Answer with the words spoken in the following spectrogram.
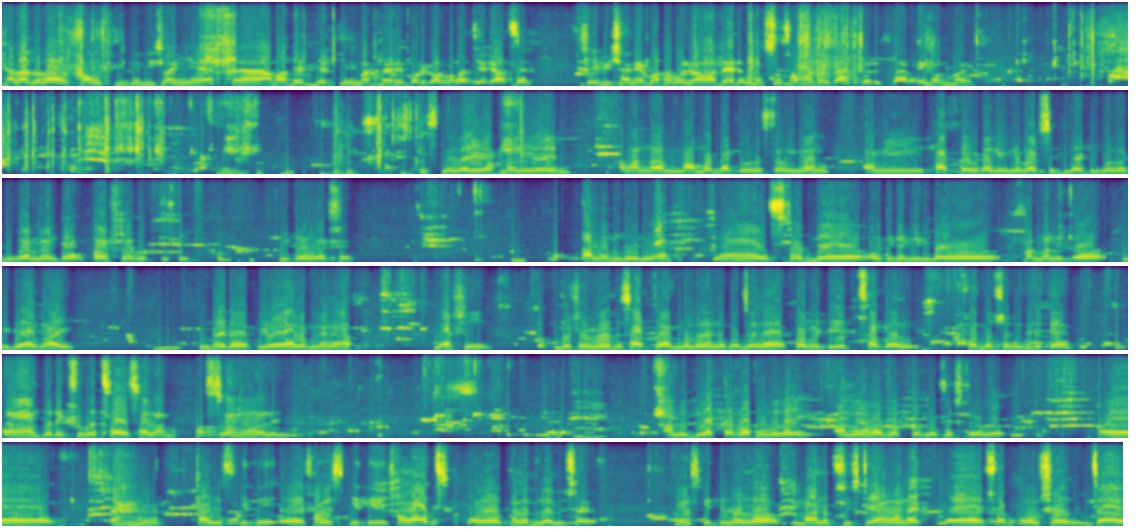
খেলাধুলা ও সংস্কৃতি বিষয় নিয়ে আমাদের যে তিন মাস মেয়াদী পরিকল্পনা যেটা আছে সেই বিষয় নিয়ে কথা বলবে আমাদের মুখ্য সম্পাদক রাকিবুল ইসলাম ইমন ভাই। বিসমুল্লাহ রহমান ইব্রাহিম আমার নাম মোহাম্মদ রাকিবুল ইসলাম ইমান। আমি ফার্স্ট ক্যাপিটাল ইউনিভার্সিটিতে টিপোলজি ডিপার্টমেন্টে পড়াশোনা করতেছি তৃতীয় বর্ষে। আলহামদুলিল্লাহ আহ, শ্রদ্ধেয় অতিথিবৃন্দ সম্মানিত মিডিয়া ভাই ভাইরা প্রিয় আলমডাঙ্গা বাসী দেশের বিরোধী ছাত্র আন্দোলন উপজেলা কমিটির সকল সদস্যবৃন্দকে আহ, আন্তরিক শুভেচ্ছা ও সালাম। আসসালামু আলাইকুম। আমি দু একটা কথা বলেই আমি আমার বক্তব্য শেষ করব। সংস্কৃতি সংস্কৃতি সমাজ ও খেলাধুলা বিষয়। সংস্কৃতি হলো মানব সৃষ্টি এমন এক সব কৌশল যা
